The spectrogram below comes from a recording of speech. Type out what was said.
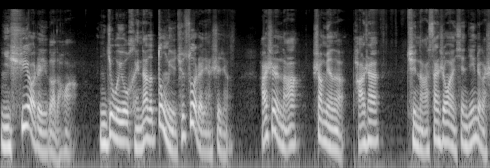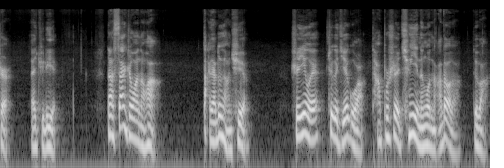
你需要这一个的话，你就会有很大的动力去做这件事情。还是拿上面的爬山去拿三十万现金这个事儿来举例。那三十万的话，大家都想去，是因为这个结果他不是轻易能够拿到的，对吧？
